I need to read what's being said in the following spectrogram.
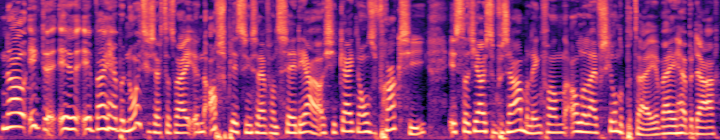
Nou, ik, de- eh, eh, wij hebben nooit gezegd dat wij een afsplitsing zijn van het CDA. Als je kijkt naar onze fractie, is dat juist een verzameling van allerlei verschillende partijen. Wij hebben daar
